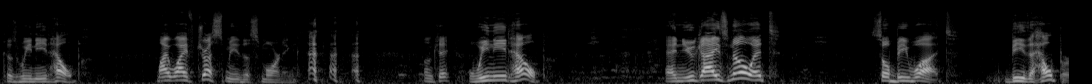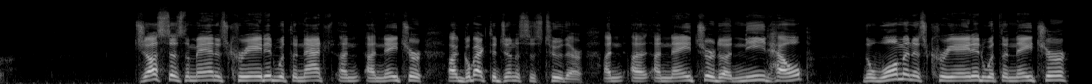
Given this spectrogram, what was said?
because we need help. My wife dressed me this morning. okay? We need help. And you guys know it. So be what? Be the helper. Just as the man is created with the nat- a, a nature, uh, go back to Genesis 2 there, a, a, a nature to need help, the woman is created with the nature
